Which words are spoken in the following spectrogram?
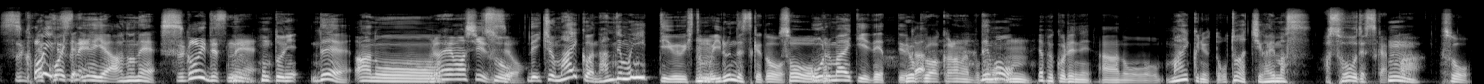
すごいですね。いやいや、あのね、すごいですうんね。本当に。で、あのー羨ましいですよ。で、一応マイクは何でもいいっていう人もいるんですけど、んそうオールマイティでっていうか。よくわからない僕でも、うんやっぱりこれね、あのーマイクによって音は違います。あ、そうですか、やっうんぱ。。そ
